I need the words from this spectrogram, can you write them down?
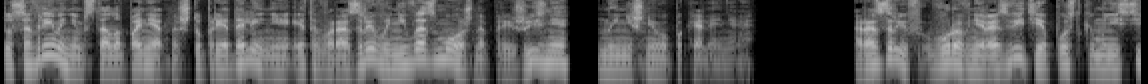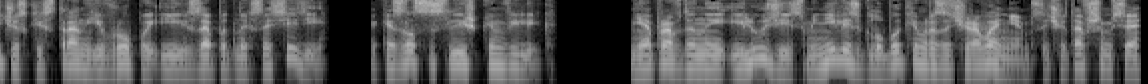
то со временем стало понятно, что преодоление этого разрыва невозможно при жизни нынешнего поколения. Разрыв в уровне развития посткоммунистических стран Европы и их западных соседей оказался слишком велик. Неоправданные иллюзии сменились глубоким разочарованием, сочетавшимся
